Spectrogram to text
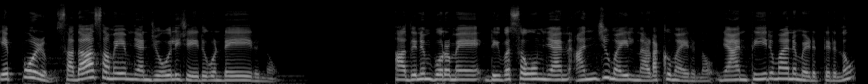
എപ്പോഴും സദാസമയം ഞാൻ ജോലി ചെയ്തുകൊണ്ടേയിരുന്നു. അതിനും പുറമെ ദിവസവും ഞാൻ അഞ്ചു മൈൽ നടക്കുമായിരുന്നു. ഞാൻ തീരുമാനമെടുത്തിരുന്നു.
